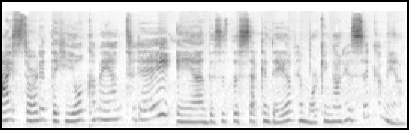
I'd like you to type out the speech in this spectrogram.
I started the heel command today, and this is the second day of him working on his sit command.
